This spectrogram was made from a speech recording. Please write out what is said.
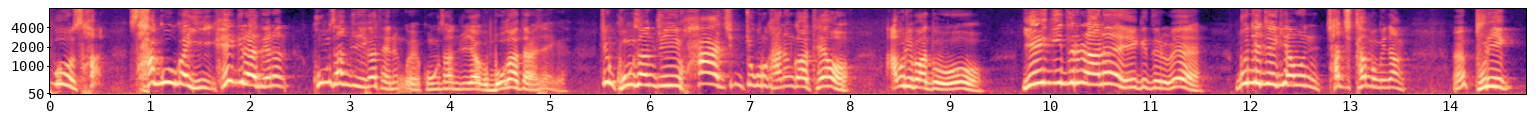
뭐 사, 사고가 이 획일화되는 공산주의가 되는 거예요. 공산주의하고 뭐가 다르냐 이게. 지금 공산주의화 지금 쪽으로 가는 것 같아요. 아무리 봐도 얘기들을 안 해. 얘기들을 왜? 문제 제기하면 자칫하면 그냥 어? 불이익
